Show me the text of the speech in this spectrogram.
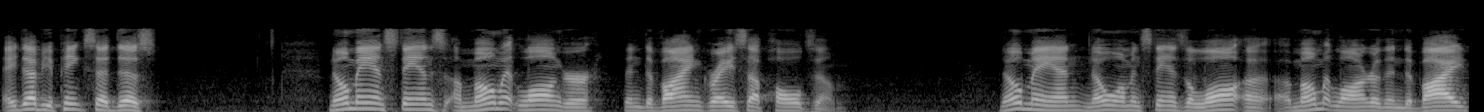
A.W. Pink said this No man stands a moment longer than divine grace upholds him. No man, no woman stands a, long, a, moment longer than divine,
